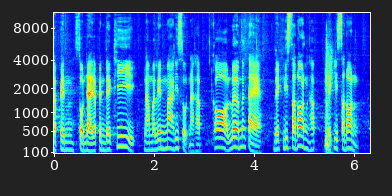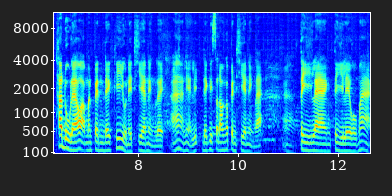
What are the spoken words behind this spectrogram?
จะเป็นส่วนใหญ่จะเป็นเด็กที่นำมาเล่นมากที่สุดนะครับก็เริ่มตั้งแต่เด็กลิซาดอนครับเด็กลิซาดอนถ้าดูแล้วอะมันเป็นเด็กที่อยู่ในเทียร์หนึ่งเลยอ่าเนี่ยเด็กลิซาดอนก็เป็นเทียร์หนึ่งแล้วอ่าตีแรงตีเร็วมาก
